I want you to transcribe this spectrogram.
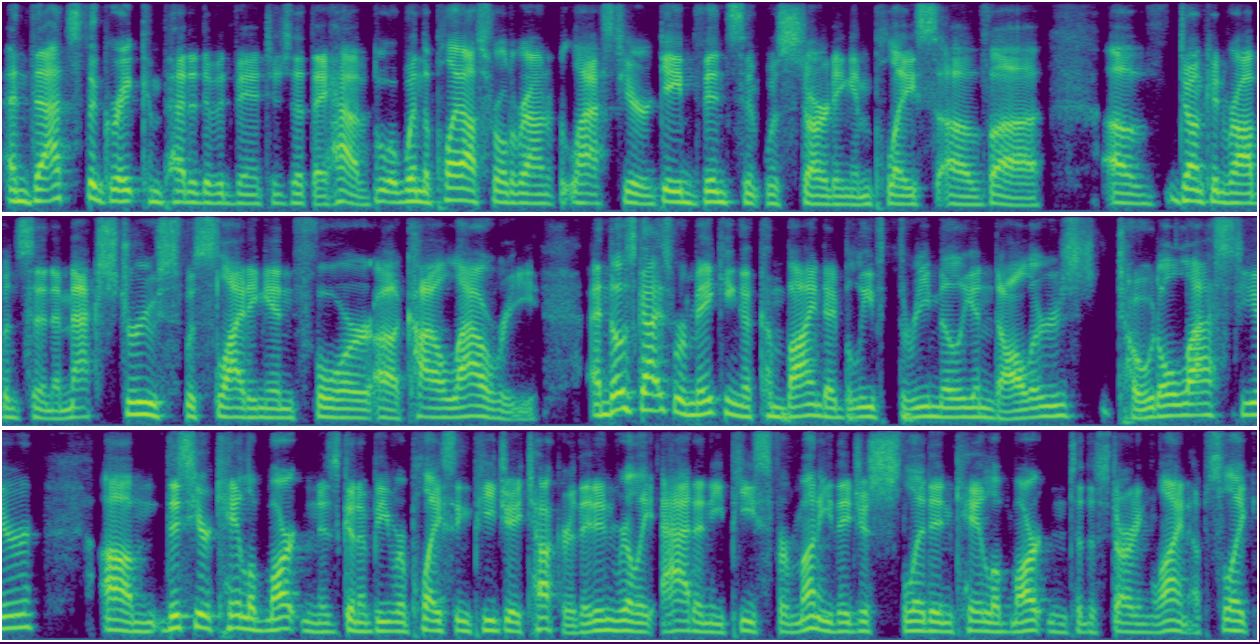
And that's the great competitive advantage that they have. But when the playoffs rolled around last year, Gabe Vincent was starting in place of uh of Duncan Robinson and Max Strus was sliding in for uh, Kyle Lowry. And those guys were making a combined, I believe, $3 million total last year. Um, this year, Caleb Martin is going to be replacing PJ Tucker. They didn't really add any piece for money. They just slid in Caleb Martin to the starting lineup. So, like,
